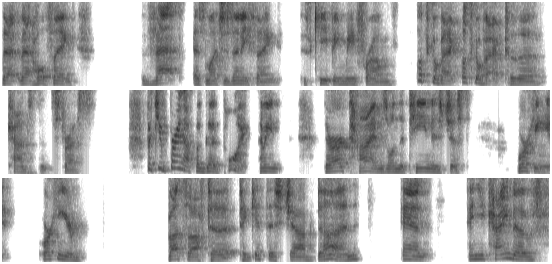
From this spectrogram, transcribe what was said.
that, that whole thing, that as much as anything is keeping me from, let's go back, let's go back to the constant stress. But you bring up a good point. I mean, there are times when the team is just working working your butts off to to get this job done. And and you kind of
